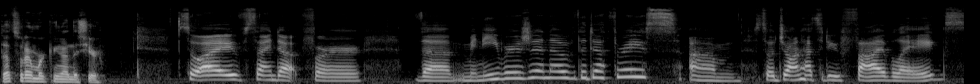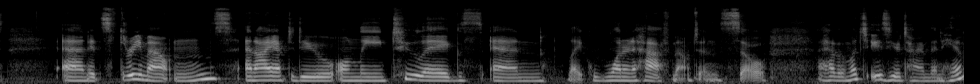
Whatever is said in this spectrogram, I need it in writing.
that's what I'm working on this year. So I've signed up for the mini version of the death race. Um, so John has to do five legs, and it's three mountains, and I have to do only two legs and like one and a half mountains. So I have a much easier time than him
